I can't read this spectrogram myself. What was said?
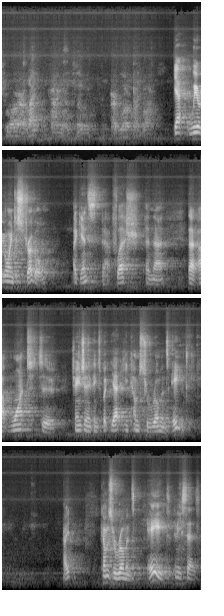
throughout our lifetime until our glorified bodies. Yeah, we are going to struggle against that flesh and that, that uh, want to change any things, but yet he comes to Romans 8, right? He comes to Romans 8 and he says,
